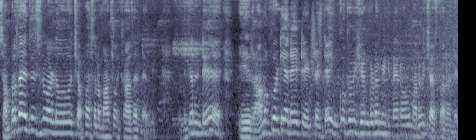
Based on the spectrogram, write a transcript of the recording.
సంప్రదాయం తెలిసిన వాళ్ళు చెప్పాల్సిన మాటలు కాదండి అవి. ఎందుకనంటే ఈ రామకోటి అనేటి ఏంటంటే ఇంకొక విషయం కూడా మీకు నేను మనవి చేస్తానండి.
